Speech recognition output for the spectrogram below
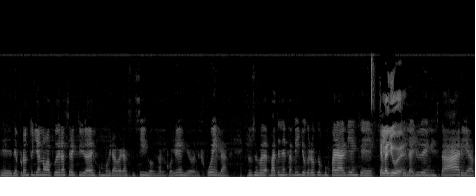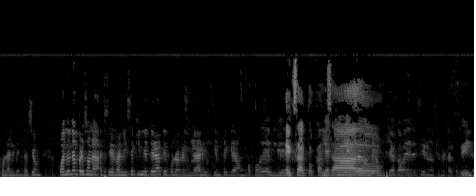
eh, de pronto ya no va a poder hacer actividades como ir a ver a sus hijos al colegio, a la escuela. Entonces va, va a tener también, yo creo que buscar a alguien que, Que le ayude. que le ayude en esta área con la alimentación. Cuando una persona se realiza quimioterapias, por lo regular siempre queda un poco débiles. Exacto, Y aquí entra donde cansado. usted acaba de decirnos sobre la comida.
